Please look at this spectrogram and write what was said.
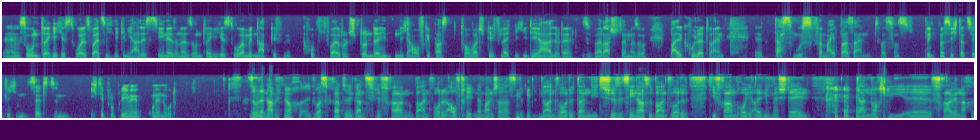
äh, so ein dreckiges Tor, das war jetzt nicht eine geniale Szene, sondern so ein dreckiges Tor mit einem Abkopfball rutscht drunter, hinten nicht aufgepasst, Torwart steht vielleicht nicht ideal oder ist überrascht, sagen wir so, Ball coolert rein. Äh, das muss vermeidbar sein, sonst bringt man sich tatsächlich in, selbst in echte Probleme ohne Not. So, dann habe ich noch, du hast gerade ganz viele Fragen beantwortet, Auftreten der Mannschaft hast du beantwortet, dann die Schlüsselszene hast du beantwortet, die Fragen brauche ich alle nicht mehr stellen. Dann noch die äh, Frage nach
